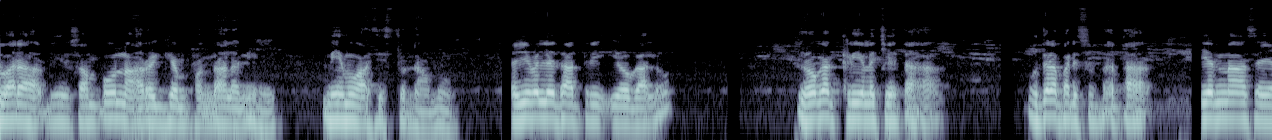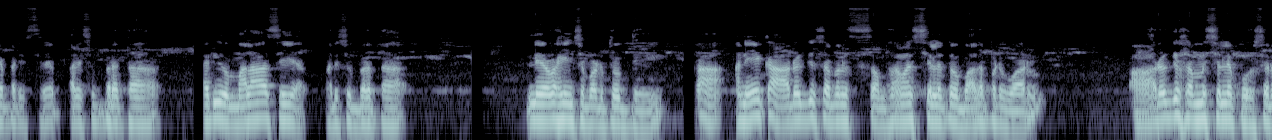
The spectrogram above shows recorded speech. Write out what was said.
ద్వారా మీరు సంపూర్ణ ఆరోగ్యం పొందాలని మేము ఆశిస్తున్నాము. శైవల్యధాత్రి యోగాలో యోగ క్రియల చేత ఉదర పరిశుభ్రత జీర్ణాశయ పరిశ్ర పరిశుభ్రత మరియు మలాశయ పరిశుభ్రత నిర్వహించబడుతుంది. అనేక ఆరోగ్య సమస్యలతో బాధపడేవారు. ఆ ఆరోగ్య సమస్యల కోసం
